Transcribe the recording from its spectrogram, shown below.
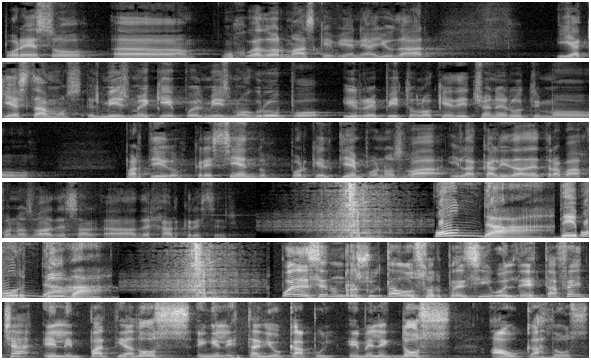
Por eso, ah, un jugador más que viene a ayudar y aquí estamos, el mismo equipo, el mismo grupo, y repito lo que he dicho en el último partido, creciendo, porque el tiempo nos va y la calidad de trabajo nos va a, dejar crecer. Onda Deportiva. Puede ser un resultado sorpresivo el de esta fecha, el empate a 2 en el Estadio Capul, Emelec 2, Aucas 2.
